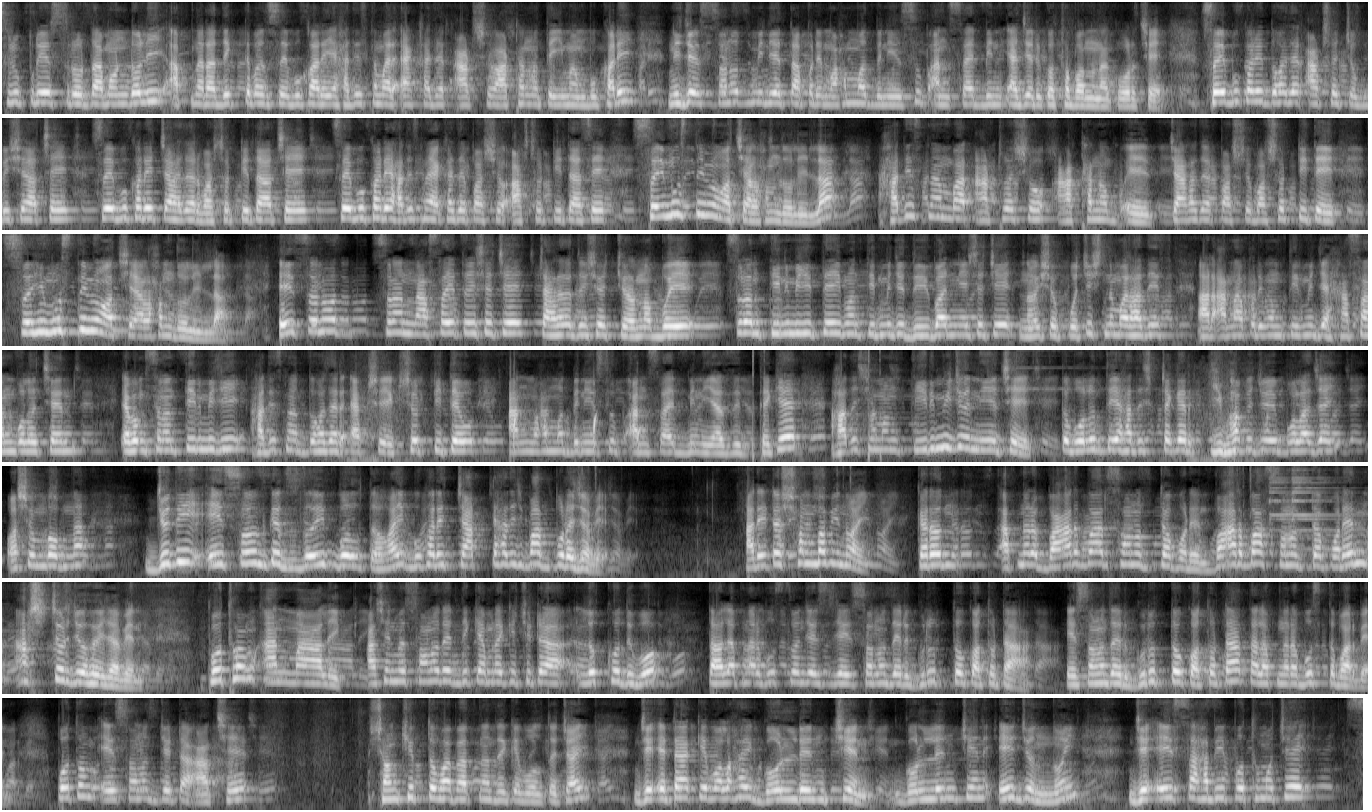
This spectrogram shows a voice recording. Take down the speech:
সুপ্রিয় শ্রোতা মন্ডলী আপনারা দেখতে পান সে বুখারি হাদিস নাম্বার এক হাজার আটশো আটান্নতে ইমাম বুখারি নিজের সনদ মিলিয়ে তারপরে মোহাম্মদ বিন ইউসুফ আন সাইদ বিন ইয়াজের কথা বর্ণনা করছে। সই বুখারি দু হাজার আটশো চব্বিশে আছে সই বুখারি চার হাজার বাষট্টিতে আছে সই বুখারি হাদিস নাম্বার এক হাজার পাঁচশো আটষট্টিতে আছে সই মুসলিমও আছে, আলহামদুলিল্লাহ। হাদিস নাম্বার আঠারোশো আটানব্বই চার হাজার পাঁচশো বাষট্টিতে সহি মুসলিমও আছে, আলহামদুলিল্লাহ। এই সনদ সুরান নাসাইতে এসেছে চার হাজার দুইশো চুরানব্বই সুরান তিরমিজিতে এবং তিরমিজি দুইবার নিয়ে এসেছে, নয়শো পঁচিশ নম্বর হাদিস। আর আনা তারপর ইমাম তিরমিজি হাসান বলেছেন এবং তিরমিজি, হাদিস না দু হাজার একশো একষট্টিতেও আন মোহাম্মদ বিন ইউসুফ, আন সাইদ বিন ইয়াজিদ থেকে হাদিস ইমাম তিরমিজিও নিয়েছে। তো বলুন তো এই হাদিসটাকে কীভাবে জয় বলা যায়? অসম্ভব না? যদি এই সনদকে জয়ীব বলতে হয়, বুখারির চারটে হাদিস বাদ পড়ে যাবে। আর এটা সম্ভবই নয়, কারণ আপনারা বারবার সনদটা পড়েন, বারবার সনদটা পড়েন, আশ্চর্য হয়ে যাবেন। প্রথম আন মালিক। আসেন সনদের দিকে আমরা কিছুটা লক্ষ্য দিব। তাহলে আপনারা বুঝতেন যে সনদের গুরুত্ব কতটা। এই সনদের গুরুত্ব কতটা তাহলে আপনারা বুঝতে পারবেন। প্রথম এই সনদ যেটা আছে সংক্ষিপ্তভাবে আপনাদেরকে বলতে চাই যে এটাকে বলা হয় গোল্ডেন চেন। গোল্ডেন চেন এই জন্যই যে এই সাহাবি প্রথম হচ্ছে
